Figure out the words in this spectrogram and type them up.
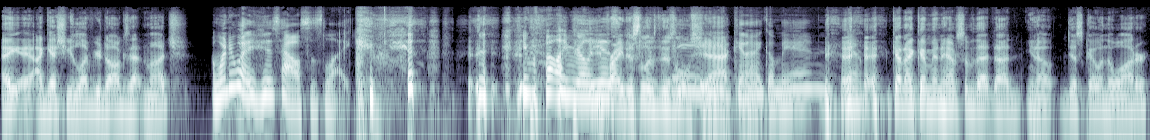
hey, I guess you love your dogs that much. I wonder what his house is like. he probably really is. he is. probably just lives in this little shack. Can I come in? Yeah. Can I come in and have some of that, uh, you know, disco in the water?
